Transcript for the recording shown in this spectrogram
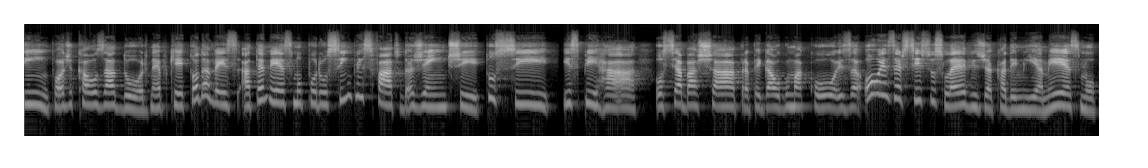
Sim, pode causar dor, né? Porque toda vez, até mesmo por o simples fato da gente tossir, espirrar ou se abaixar para pegar alguma coisa, ou exercícios leves de academia mesmo,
